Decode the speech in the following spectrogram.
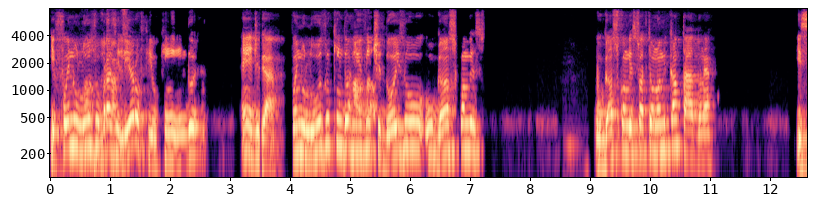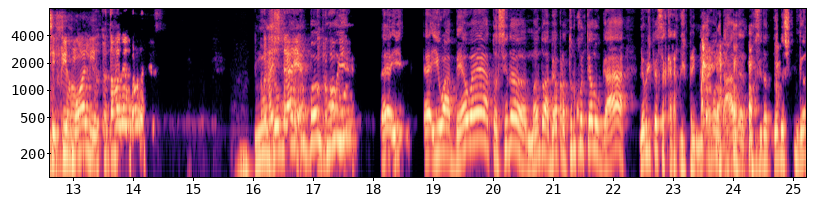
E foi no Luso brasileiro, Fio, que em. Do... Hein, Edgar? Foi no Luso que em 2022 o, o Ganso começou. O Ganso começou a ter o um nome cantado, né? E se firmou ali. Eu, eu tava lembrando. No foi na jogo estreia, contra o Bangu. Contra o Bangu. E, é, e, é, e o Abel é. A torcida manda o Abel para tudo quanto é lugar. Lembro de pensar, caraca, de primeira rodada, a torcida toda xingando.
